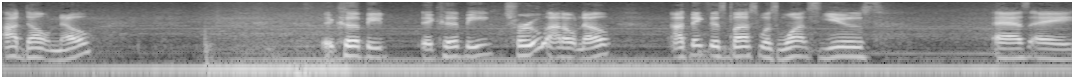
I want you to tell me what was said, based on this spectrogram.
I don't know. It could be it could be true. I don't know. I think this bus was once used as a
